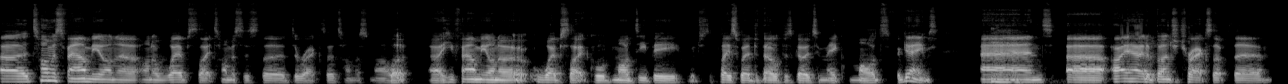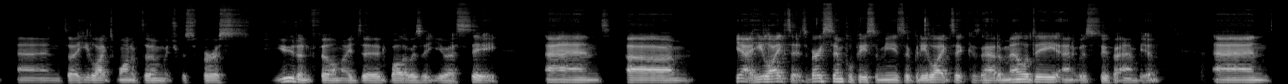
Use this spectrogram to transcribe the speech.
uh, Thomas found me on a on a website. Thomas is the director, Thomas Mahler. Uh, he found me on a website called ModDB, which is a place where developers go to make mods for games. Mm-hmm. And uh, I had a bunch of tracks up there, and uh, he liked one of them, which was for a student film I did while I was at USC. And um, yeah, he liked it. It's a very simple piece of music, but he liked it because it had a melody and it was super ambient. And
